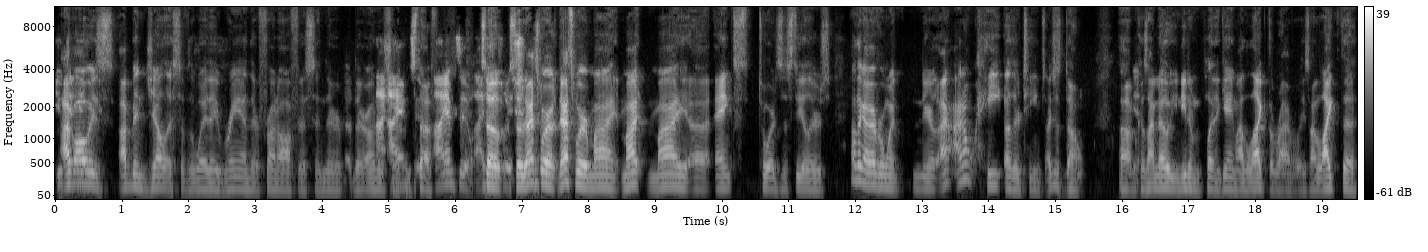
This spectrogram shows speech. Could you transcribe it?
You I've can. always, I've been jealous of the way they ran their front office and their their ownership and too. stuff. I am too. I so, so that's where that's where my my my uh, angst towards the Steelers I don't think I ever went near. I, I don't hate other teams. I just don't because um, yeah. I know you need them to play the game. I like the rivalries. I like the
